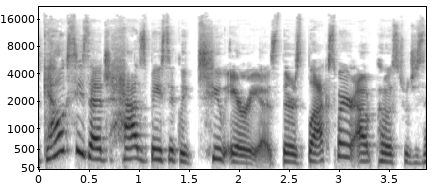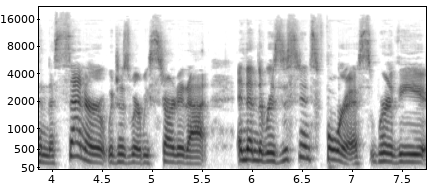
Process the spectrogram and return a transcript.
Galaxy's Edge has basically two areas. There's Black Spire Outpost, which is in the center, which is where we started at, and then the Resistance Forest, where the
